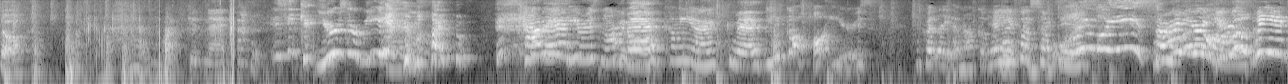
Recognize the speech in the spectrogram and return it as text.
lift off. Goodness. Is he get yours are weird? Carrie's ear is normal. here. Come here. Come here. Well, you've got hot ears. I quite like them. I've got Yeah, you've got perfect soft Why are my ears so Why are your hard? ears weird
